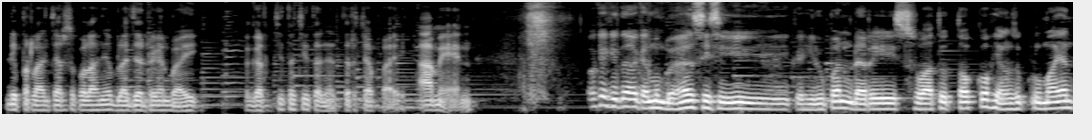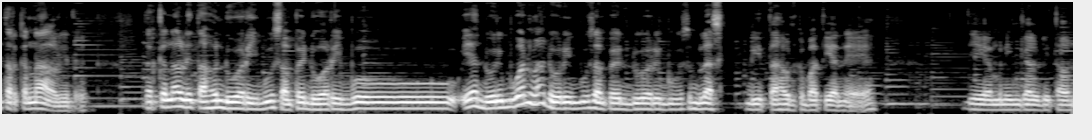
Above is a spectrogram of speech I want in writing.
Diperlancar sekolahnya, belajar dengan baik. Agar cita-citanya tercapai. Amin. Oke, kita akan membahas sisi kehidupan dari suatu tokoh yang lumayan terkenal gitu. Terkenal di tahun 2000 sampai 2000 ya 2000-an lah, 2000 sampai 2011 di tahun kematiannya ya. Dia meninggal di tahun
